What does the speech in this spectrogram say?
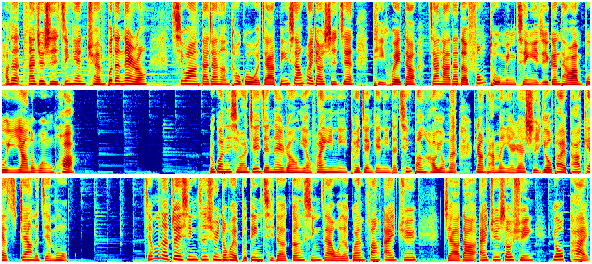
好的，那就是今天全部的内容。希望大家能透过我家冰箱坏掉事件，体会到加拿大的风土民情以及跟台湾不一样的文化。如果你喜欢这一节内容，也欢迎你推荐给你的亲朋好友们，让他们也认识优派 Podcast 这样的节目。节目的最新资讯都会不定期的更新在我的官方 IG，只要到 IG 搜寻优派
